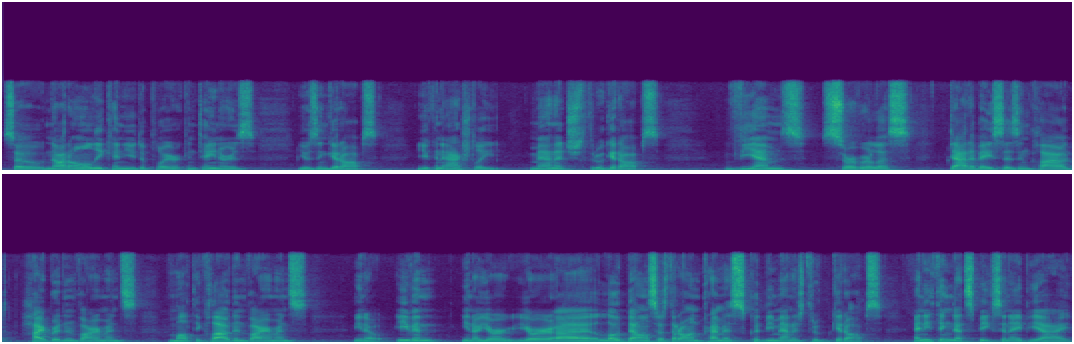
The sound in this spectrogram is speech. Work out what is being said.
So not only can you deploy your containers using GitOps, you can actually manage through GitOps VMs, serverless, databases in cloud, hybrid environments, multi-cloud environments, you know, even you know, your, your uh, load balancers that are on-premise could be managed through GitOps. Anything that speaks an API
